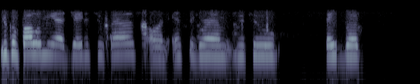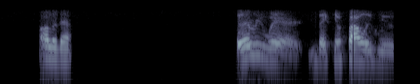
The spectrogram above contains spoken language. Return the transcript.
You can follow me at Jaiden Too Fast on Instagram, YouTube, Facebook, all of that. Everywhere they can follow you.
